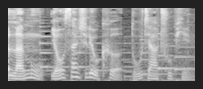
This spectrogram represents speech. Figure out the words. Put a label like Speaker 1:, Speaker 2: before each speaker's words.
Speaker 1: 本栏目由三十六氪独家出品。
